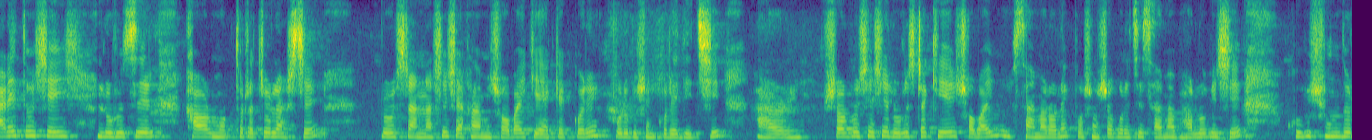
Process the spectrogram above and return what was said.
আর তো সেই লুডুসের খাওয়ার মুহূর্তটা চলে আসছে। রোজ রান্না শেষ, এখন আমি সবাইকে এক এক করে পরিবেশন করে দিচ্ছি। আর সর্বশেষে লুডুসটা খেয়ে সবাই সাইমার অনেক প্রশংসা করেছে, সাইমা ভালোবেসে খুবই সুন্দর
